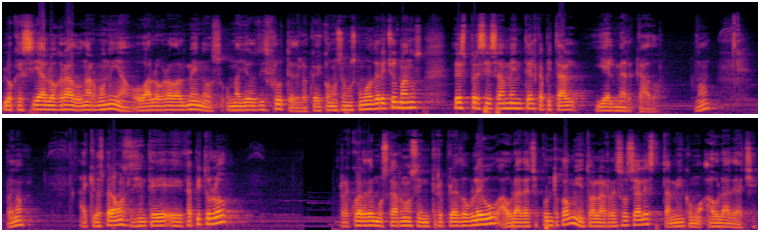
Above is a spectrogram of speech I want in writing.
lo que sí ha logrado una armonía o ha logrado al menos un mayor disfrute de lo que hoy conocemos como derechos humanos es precisamente el capital y el mercado. ¿no? Bueno, aquí lo esperamos el siguiente eh, capítulo Recuerden buscarnos en www.auladh.com y en todas las redes sociales, también como AulaDH.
